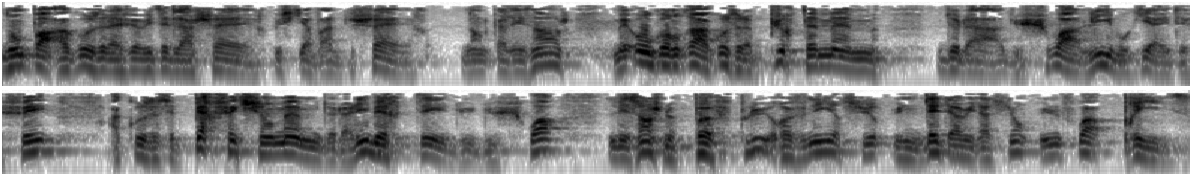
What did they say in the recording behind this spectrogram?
non pas à cause de l'infirmité de la chair, puisqu'il n'y a pas de chair dans le cas des anges, mais au contraire à cause de la pureté même la, du choix libre qui a été fait, à cause de cette perfection même de la liberté du, du choix, les anges ne peuvent plus revenir sur une détermination une fois prise.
